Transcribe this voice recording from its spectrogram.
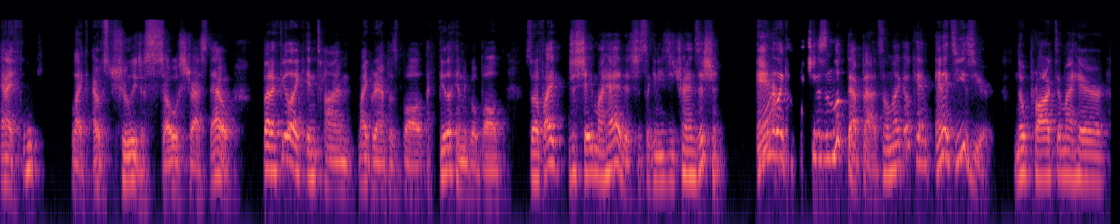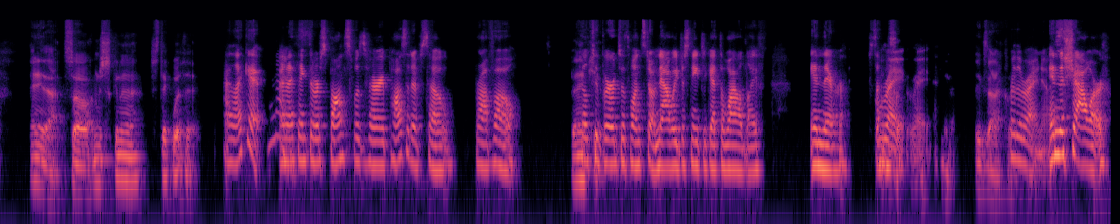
And I think like I was truly just so stressed out. But I feel like in time, my grandpa's bald. I feel like I'm gonna go bald. So if I just shave my head, it's just like an easy transition. And Yeah. like it doesn't look that bad. So I'm like, okay, and it's easier. No product in my hair, any of that. So I'm just gonna stick with it. I like it. And I think the response was very positive. So bravo. Thank Kill you. two birds with one stone. Now we just need to get the wildlife in there. some- Right, right. Exactly. For the rhinos. In the shower.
